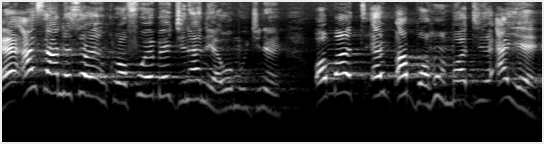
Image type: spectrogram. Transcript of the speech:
Ɛ, ansa ne sɛ nkurɔfoɔ bɛgyina nea wɔn gyina wɔn abɔ ho mmɔden ayɛ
